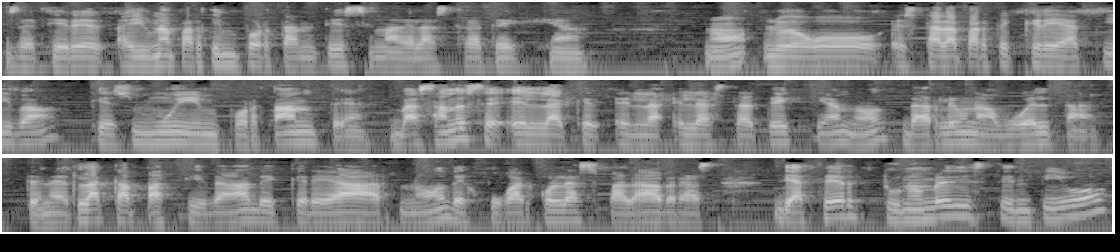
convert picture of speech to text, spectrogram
Es decir, eh, hay una parte importantísima de la estrategia. ¿no? Luego está la parte creativa, que es muy importante, basándose en la, en la, estrategia, ¿no? darle una vuelta, tener la capacidad de crear, ¿no? de jugar con las palabras, de hacer tu nombre distintivo,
